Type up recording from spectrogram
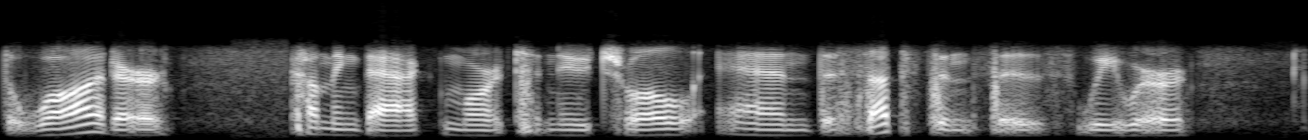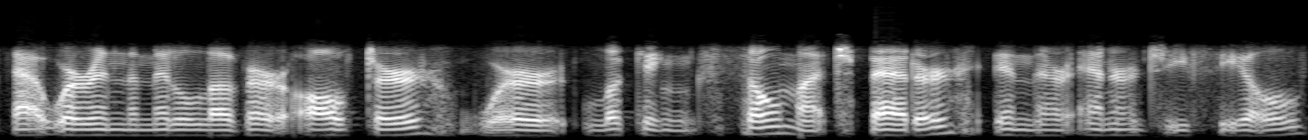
the water coming back more to neutral and the substances we were that were in the middle of our altar were looking so much better in their energy field.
